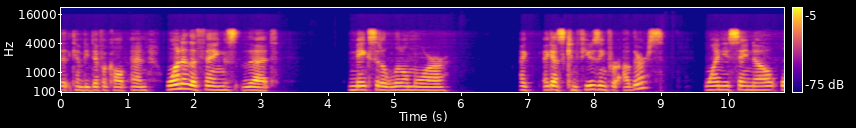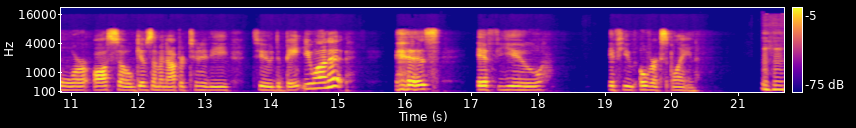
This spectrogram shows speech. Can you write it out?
it can be difficult. And one of the things that makes it a little more, I, I guess, confusing for others when you say no, or also gives them an opportunity to debate you on it, is if you if you over explain. Mm-hmm.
